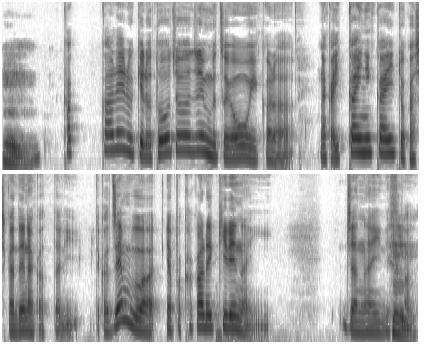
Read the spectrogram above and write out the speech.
うん。書かれるけど登場人物が多いから、なんか1回2回とかしか出なかったり、てか全部はやっぱ書かれきれないじゃないですか。うん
